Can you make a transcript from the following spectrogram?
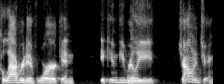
collaborative work and it can be mm-hmm. really mm-hmm. challenging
